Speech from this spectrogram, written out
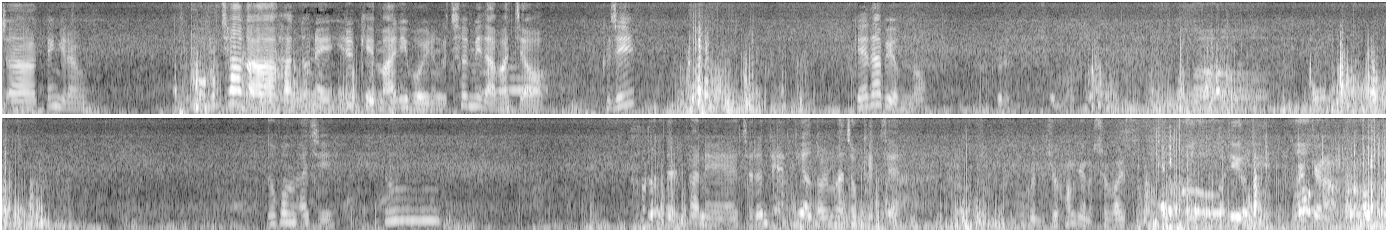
쫙 땡기라고. 꼭 차가 한눈에 이렇게 많이 보이는 거 처음이다 맞죠? 그지? 대답이 없노. 그래, 처음 맞다. 어, 녹음하지. 음, 푸른 들판에 저런 데 뛰어놀면 좋겠지. 근데 저 한 개는 서가 있어. 어, 어디 어디? 몇 어, 안 들어가고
